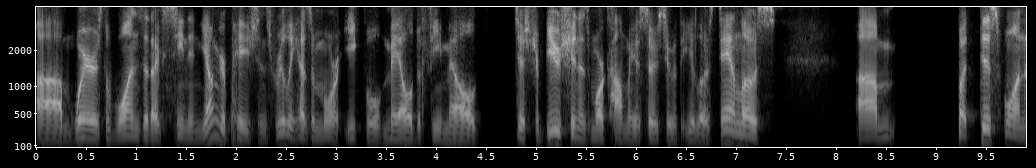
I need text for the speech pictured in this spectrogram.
Um, whereas the ones that I've seen in younger patients really has a more equal male to female distribution, is more commonly associated with Ehlers Danlos. Um, but this one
